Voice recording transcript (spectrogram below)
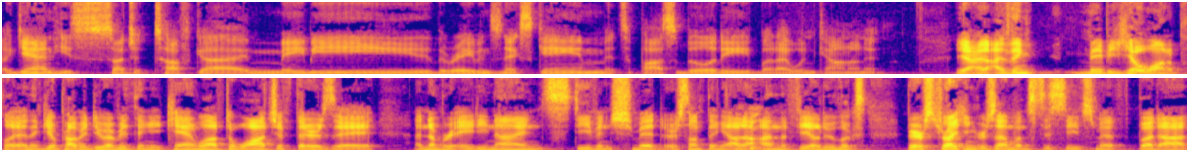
again, he's such a tough guy. Maybe the Ravens' next game, it's a possibility, but I wouldn't count on it. Yeah, I think maybe he'll want to play. I think he'll probably do everything he can. We'll have to watch if there's a, a number 89 Steven Schmidt or something out on the field who looks bears striking resemblance to Steve Smith. But uh,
